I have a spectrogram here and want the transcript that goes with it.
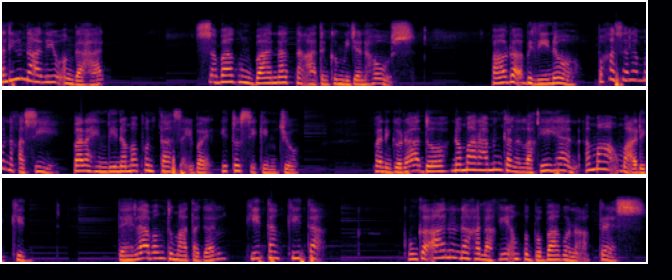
Aliw na aliw ang lahat sa bagong banat ng ating comedian host. Paolo Abilino, pakasalan mo na kasi para hindi na mapunta sa iba ito si Kim Joo. Panigurado na maraming kalalakihan ang mga umaaligkid. Dahil habang tumatagal, kitang-kita kung gaano nakalaki ang pagbabago ng aktres.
